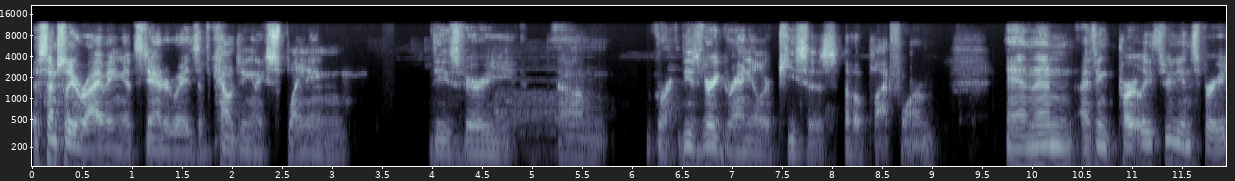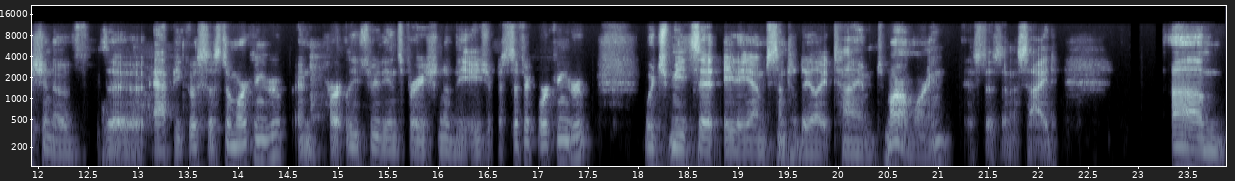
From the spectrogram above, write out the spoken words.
essentially arriving at standard ways of counting and explaining these very um, these very granular pieces of a platform. And then I think partly through the inspiration of the app ecosystem working group and partly through the inspiration of the Asia Pacific working group, which meets at 8 a.m. Central Daylight Time tomorrow morning, just as an aside. Um,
